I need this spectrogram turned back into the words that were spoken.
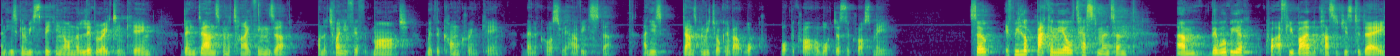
and he's going to be speaking on the liberating king. Then Dan's going to tie things up on the 25th of March with the conquering king. And then, of course, we have Easter. And he's, Dan's going to be talking about what, what the cross, or what does the cross mean. So, if we look back in the Old Testament, and um, there will be a, quite a few Bible passages today.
